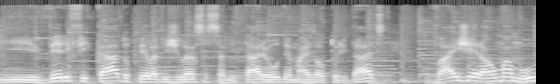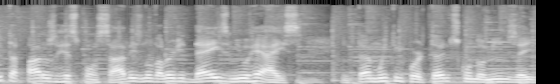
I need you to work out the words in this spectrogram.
e verificado pela vigilância sanitária ou demais autoridades, vai gerar uma multa para os responsáveis no valor de 10 mil reais. Então é muito importante os condomínios aí,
